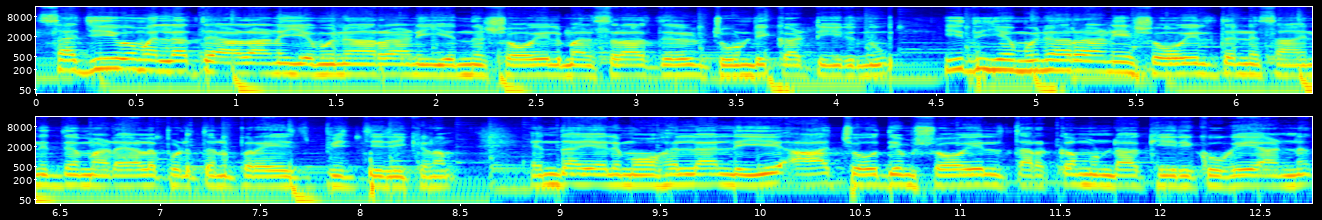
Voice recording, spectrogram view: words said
സജീവമല്ലാത്ത ആളാണ് യമുന റാണി എന്ന് ഷോയിൽ മത്സരാർത്ഥികൾ ചൂണ്ടിക്കാട്ടിയിരുന്നു. ഇത് യമുന റാണിയെ ഷോയിൽ തന്നെ സാന്നിധ്യം അടയാളപ്പെടുത്താൻ പ്രേരിപ്പിച്ചിരിക്കണം. എന്തായാലും മോഹൻലാലിന്റെ ഈ ആ ചോദ്യം ഷോയിൽ തർക്കമുണ്ടാക്കിയിരിക്കുകയാണ്.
